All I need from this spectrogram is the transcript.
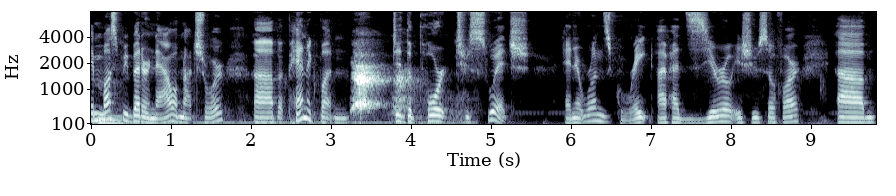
it must be better now. I'm not sure, uh, but Panic Button did the port to Switch, and it runs great. I've had zero issues so far. Um,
